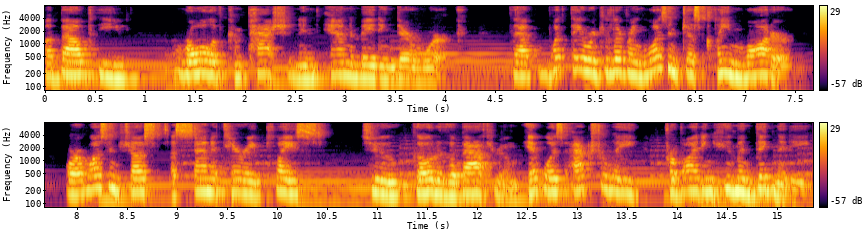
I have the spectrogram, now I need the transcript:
about the role of compassion in animating their work. That what they were delivering wasn't just clean water, or it wasn't just a sanitary place to go to the bathroom. It was actually providing human dignity.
